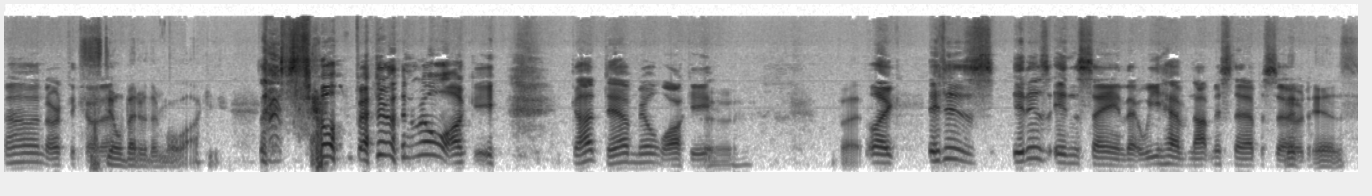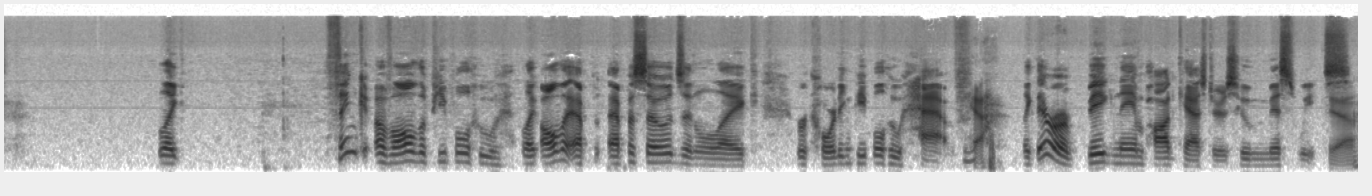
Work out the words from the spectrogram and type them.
Uh, North Dakota. Still better than Milwaukee. Still better than Milwaukee. Goddamn Milwaukee. Uh, but Like it is it is insane that we have not missed an episode. it is. Like think of all the people who like all the ep- episodes and like recording people who have. Yeah, Like there are big name podcasters who miss weeks. yeah.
